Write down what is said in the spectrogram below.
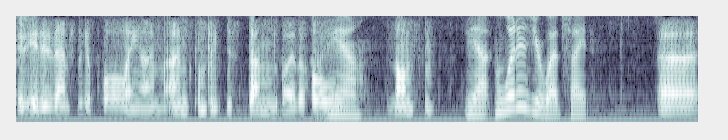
It, it is absolutely appalling. I'm I'm completely stunned by the whole Yeah. nonsense. Yeah. What is your website? Uh,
